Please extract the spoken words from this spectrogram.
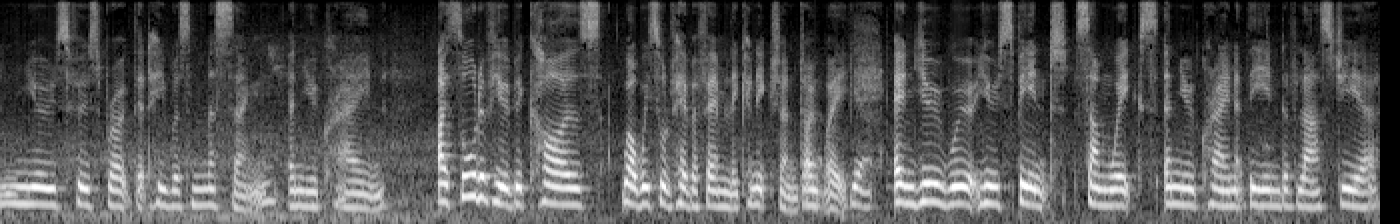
news first broke that he was missing in Ukraine, I thought of you because, well, we sort of have a family connection, don't we? Yeah. And you were you spent some weeks in Ukraine at the end of last year.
